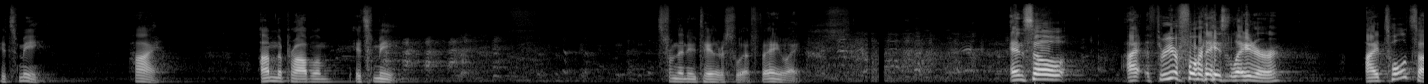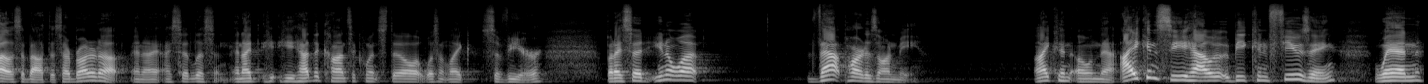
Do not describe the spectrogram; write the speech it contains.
It's me. Hi. I'm the problem. It's me. it's from the new Taylor Swift. Anyway. And so, I, three or four days later, I told Silas about this. I brought it up, and I, I said, listen. And I, he, he had the consequence still. It wasn't like severe. But I said, you know what? That part is on me. I can own that. I can see how it would be confusing when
